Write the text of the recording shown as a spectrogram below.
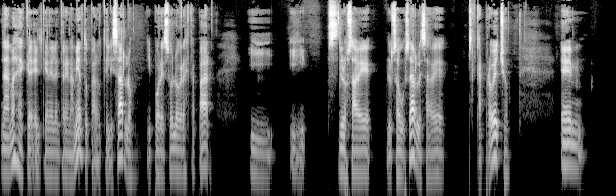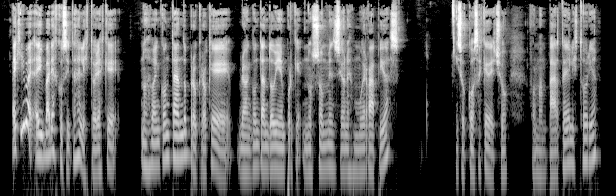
Nada más es que él tiene el entrenamiento para utilizarlo y por eso logra escapar y, y lo sabe, lo sabe usar, le sabe sacar provecho. Em, aquí hay varias cositas en la historia que nos van contando, pero creo que lo van contando bien porque no son menciones muy rápidas y son cosas que de hecho forman parte de la historia.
